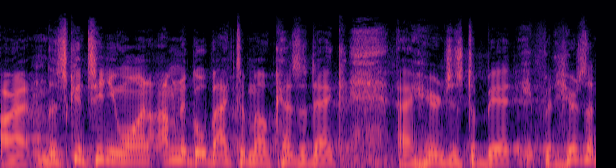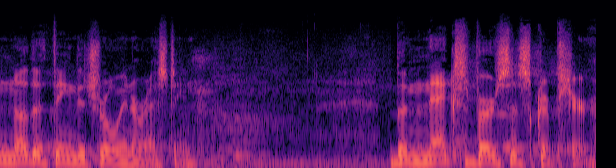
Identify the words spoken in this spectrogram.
All right, let's continue on. I'm going to go back to Melchizedek uh, here in just a bit, but here's another thing that's real interesting. The next verse of scripture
